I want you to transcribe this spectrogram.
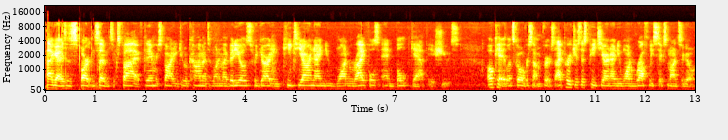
Hi guys, this is Spartan765. Today I'm responding to a comment on one of my videos regarding PTR 91 rifles and bolt gap issues. Okay, let's go over something first. I purchased this PTR 91 roughly six months ago.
